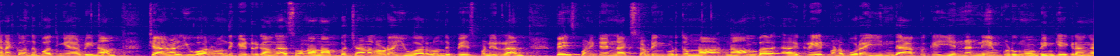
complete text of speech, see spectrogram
எனக்கு வந்து பார்த்தீங்க அப்படின்னா சேனல் யூஆர்எல் வந்து கேட்டிருக்காங்க. ஸோ நான் நம்ம சேனலோட யூஆர்எல் வந்து பேஸ்ட் பண்ணிடுறேன். பேஸ்ட் பண்ணிவிட்டு நெக்ஸ்ட் அப்படின்னு கொடுத்தோம்னா நாம் கிரியேட் பண்ண போகிற இந்த ஆப்புக்கு என்ன நேம் கொடுக்கணும் அப்படின்னு கேட்குறாங்க.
